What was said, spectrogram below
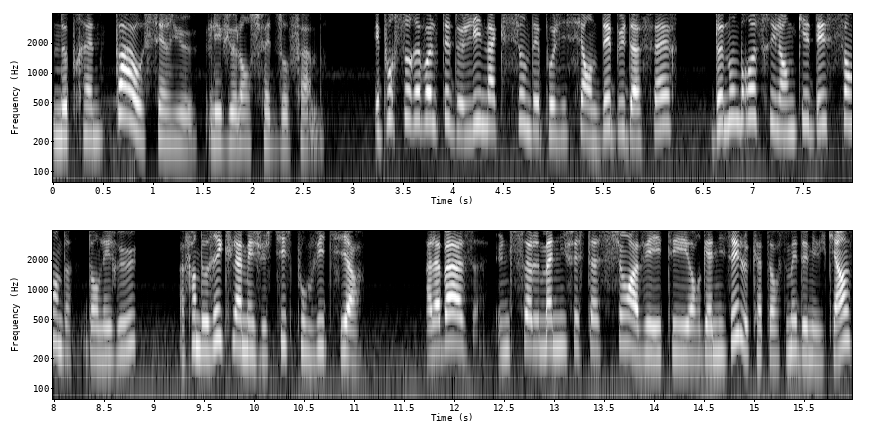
ne prennent pas au sérieux les violences faites aux femmes. Et pour se révolter de l'inaction des policiers en début d'affaire, de nombreux Sri Lankais descendent dans les rues afin de réclamer justice pour Vitia, à la base, une seule manifestation avait été organisée le 14 mai 2015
